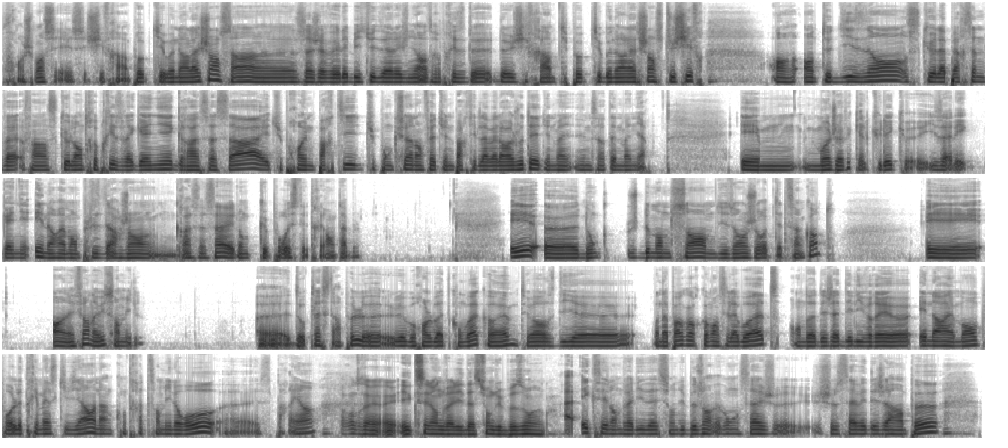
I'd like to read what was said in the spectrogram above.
Franchement, c'est c'est chiffré un peu au petit bonheur la chance. Hein. Euh, ça, j'avais l'habitude à la junior entreprise de, de chiffrer un petit peu au petit bonheur la chance. Tu chiffres en, te disant ce que la personne va, enfin, ce que l'entreprise va gagner grâce à ça, et tu prends une partie, tu ponctionnes en fait une partie de la valeur ajoutée d'une certaine manière. Et hum, moi, j'avais calculé qu'ils allaient gagner énormément plus d'argent grâce à ça, et donc que pour eux, c'était très rentable. Et euh, donc, je demande 100 en me disant j'aurais peut-être 50. Et en effet, on a eu 100 000. Euh, donc là, c'était un peu le, le branle-bas de combat quand même. Tu vois, on se dit, euh, on n'a pas encore commencé la boîte, on doit déjà délivrer euh, énormément pour le trimestre qui vient. On a un contrat de 100 000 euros, euh, c'est pas rien. Par contre, euh, excellente validation du besoin. Quoi. Ah, excellente validation du besoin, mais bon, ça, je, je savais déjà un peu.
